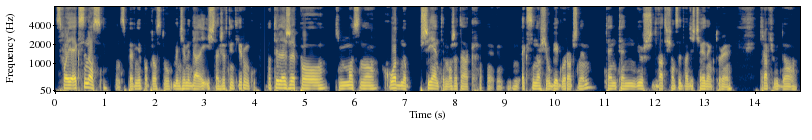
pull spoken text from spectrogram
swoje Exynosy, więc pewnie po prostu będziemy dalej iść także w tym kierunku. No tyle, że po takim mocno chłodno przyjętym, może tak, Exynosie ubiegłorocznym, ten, ten już 2021, który trafił do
